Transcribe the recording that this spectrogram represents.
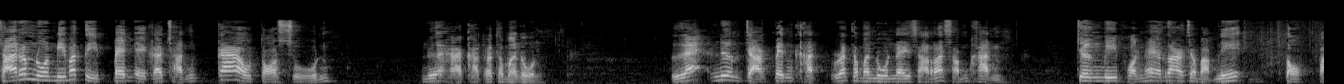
สารรัฐธรรมนูญมีมติเป็นเอกฉันท์9ต่อ0เนื้อหาขัดรัฐธรรมนูญ และเนื่องจากเป็นขัดรัฐธรรมนูญในสาระสำคัญ จึงมีผลให้ร่างฉบับนี้ตกไป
